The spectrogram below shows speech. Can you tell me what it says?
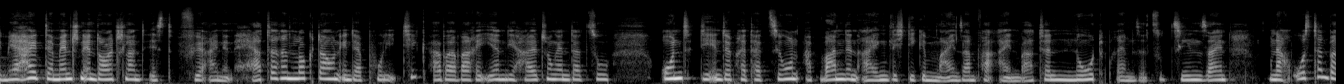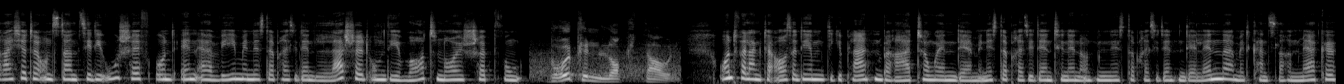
Die Mehrheit der Menschen in Deutschland ist für einen härteren Lockdown in der Politik, aber variieren die Haltungen dazu? Und die Interpretation, ab wann denn eigentlich die gemeinsam vereinbarte Notbremse zu ziehen sein. Nach Ostern bereicherte uns dann CDU-Chef und NRW-Ministerpräsident Laschet um die Wortneuschöpfung. Brückenlockdown. Und verlangte außerdem die geplanten Beratungen der Ministerpräsidentinnen und Ministerpräsidenten der Länder mit Kanzlerin Merkel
